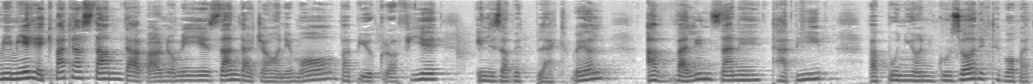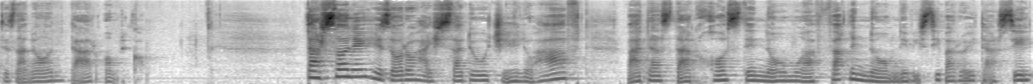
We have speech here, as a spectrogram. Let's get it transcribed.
میمی حکمت هستم در برنامه زن در جهان ما و بیوگرافی الیزابت بلکویل اولین زن طبیب و بنیانگذار تبابت زنان در آمریکا. در سال 1847 بعد از درخواست ناموفق نامنویسی برای تحصیل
